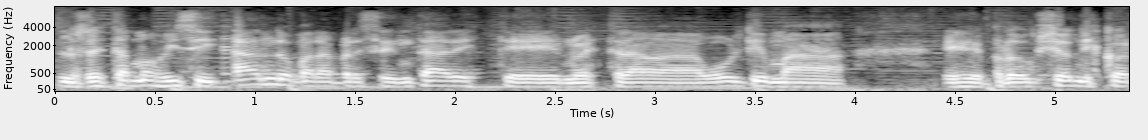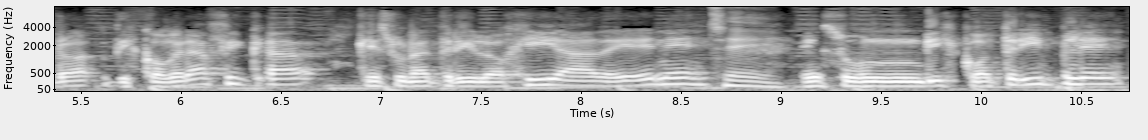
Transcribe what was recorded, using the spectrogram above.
los estamos visitando para presentar este, nuestra última eh, producción discográfica, que es una trilogía ADN. Sí. Es un disco triple,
